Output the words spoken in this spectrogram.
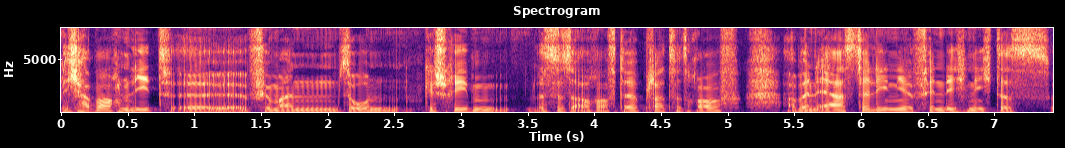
ich habe auch ein Lied äh, für meinen Sohn geschrieben. Das ist auch auf der Platte drauf. Aber in erster Linie finde ich nicht, dass,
